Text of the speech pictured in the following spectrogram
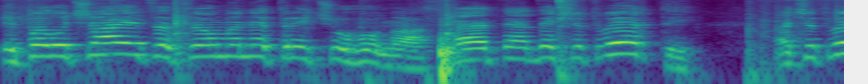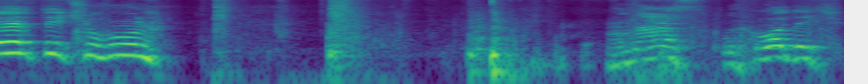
І виходить, це у мене три чугуна. Скажете, а де четвертий? А четвертий чугун у нас виходить.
